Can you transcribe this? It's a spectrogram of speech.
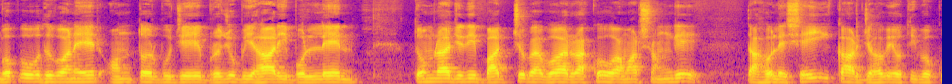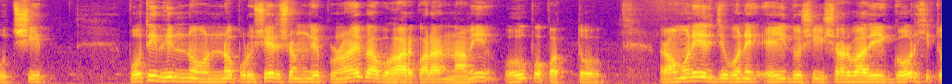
গোপবধূগণের অন্তর বুঝে ব্রজবিহারী বললেন, তোমরা যদি বাহ্য ব্যবহার রাখো আমার সঙ্গে, তাহলে সেই কার্য হবে অতীব কুৎসিত। প্রতিভিন্ন অন্য পুরুষের সঙ্গে প্রণয় ব্যবহার করার নামই ঔপপত্য। রমণীর জীবনে এই দোষী সর্বাধিক গর্হিত।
